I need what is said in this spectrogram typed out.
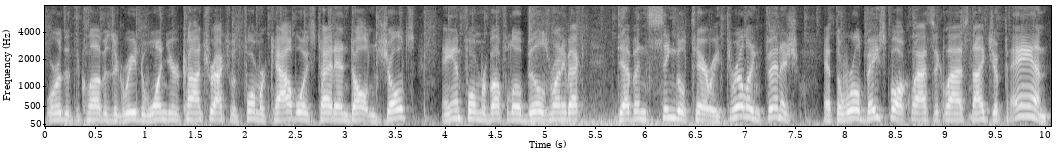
word that the club has agreed to one-year contracts with former Cowboys tight end Dalton Schultz and former Buffalo Bills running back Devin Singletary. Thrilling finish at the World Baseball Classic last night. Japan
